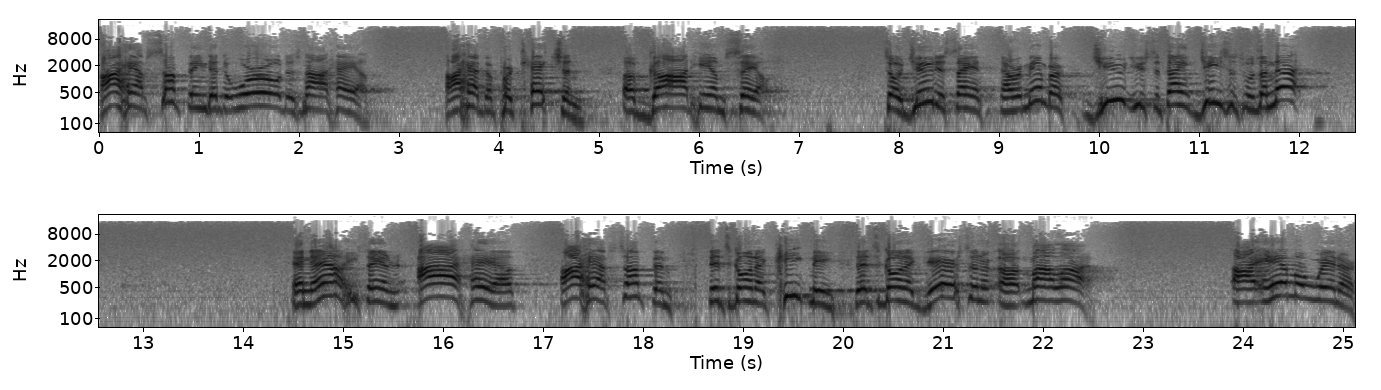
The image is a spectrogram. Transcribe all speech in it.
I have something that the world does not have. I have the protection of God Himself. So Jude is saying, now remember, Jude used to think Jesus was a nut. And now he's saying, I have, I have something that's going to keep me, that's going to garrison uh, my life. I am a winner.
